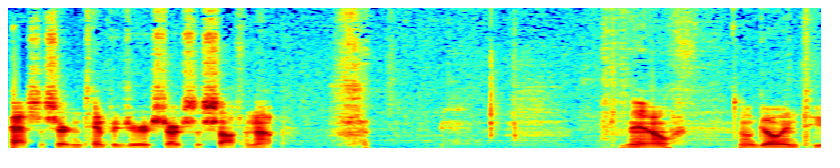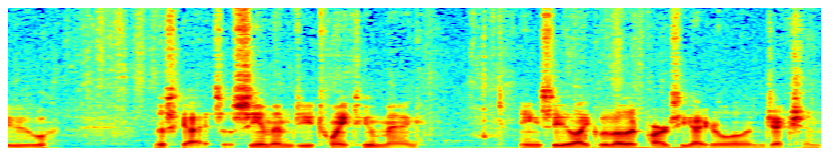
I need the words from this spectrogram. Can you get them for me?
past a certain temperature, it starts to soften up. Now, I'll go into this guy. It's a CMMG 22 mag. And you can see like with other parts, you got your little injection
